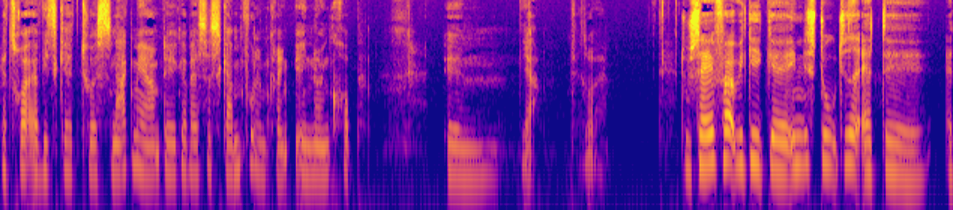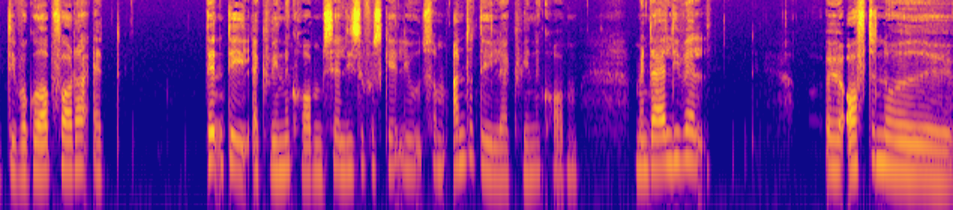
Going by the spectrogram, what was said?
Jeg tror, at vi skal turde snakke mere om det, ikke at være så skamfuld omkring en en krop. Øhm, ja, det tror jeg. Du sagde, før vi gik øh, ind i studiet, at, øh, at det var gået op for dig, at den del af kvindekroppen ser lige så forskellig ud som andre dele af kvindekroppen. Men der er alligevel øh, ofte noget øh,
